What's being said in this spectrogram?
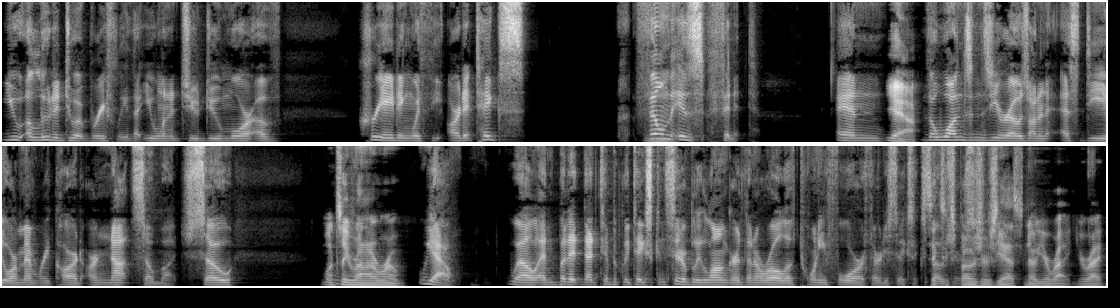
you alluded to it briefly that you wanted to do more of creating with the art. It takes film Mhm. is finite, and Yeah. the ones and zeros on an SD or memory card are not so much. So Once you run out of room. yeah, well, and but it, that typically takes considerably longer than a roll of twenty four or thirty six exposures. Six exposures. Yes. No, you're right. You're right.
